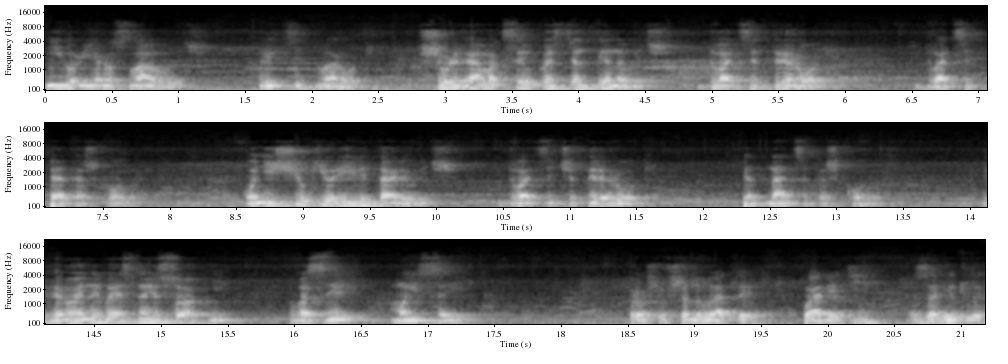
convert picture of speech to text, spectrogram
Ігор Ярославович, 32 роки. Шульга Максим Костянтинович, 23 роки, 25 школа. Оніщук Юрій Віталійович, 24 роки, 15 школа. Герой Небесної Сотні Василь Мойсей. Прошу вшанувати пам'ять загиблих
